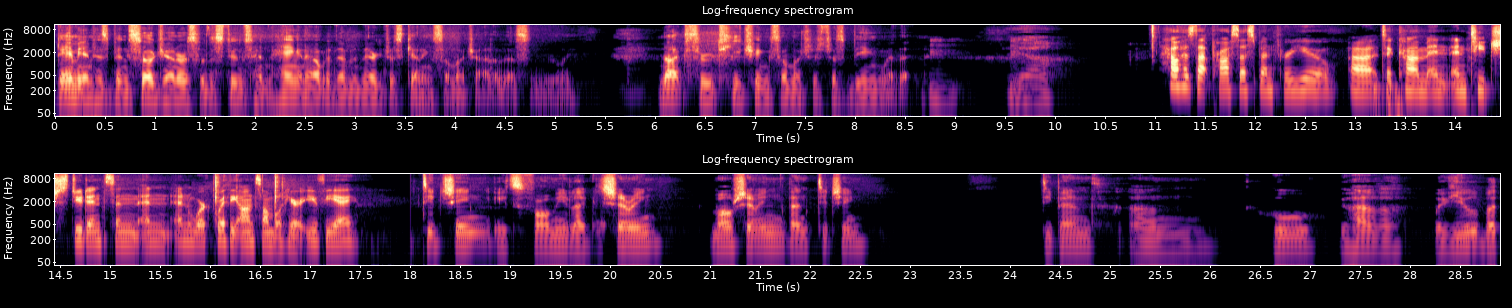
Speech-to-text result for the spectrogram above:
Damien has been so generous with the students and hanging out with them, and they're just getting so much out of this, and really, not through teaching so much as just being with it. yeah. How has that process been for you uh, to come and, and teach students and, and, and work with the ensemble here at UVA? Teaching, it's for me like sharing, more sharing than teaching. Depend on who you have uh, with you, but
